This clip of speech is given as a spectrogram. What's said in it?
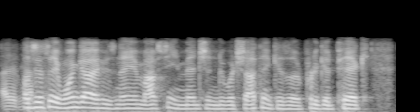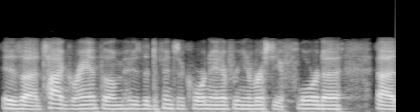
I. I was gonna say one guy whose name I've seen mentioned, which I think is a pretty good pick, is uh, Todd Grantham, who's the defensive coordinator for University of Florida. Uh,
